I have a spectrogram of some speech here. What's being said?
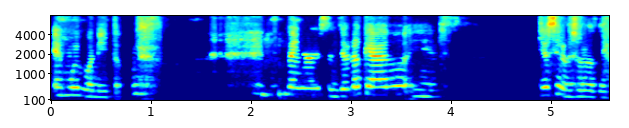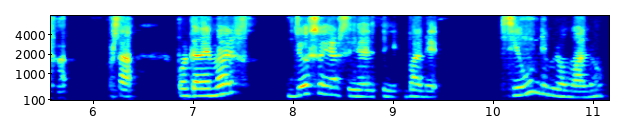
Es muy bonito. Pero eso, yo lo que hago es, yo sí lo suelo dejar. O sea, porque además, yo soy así de decir, vale, si es un libro malo,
